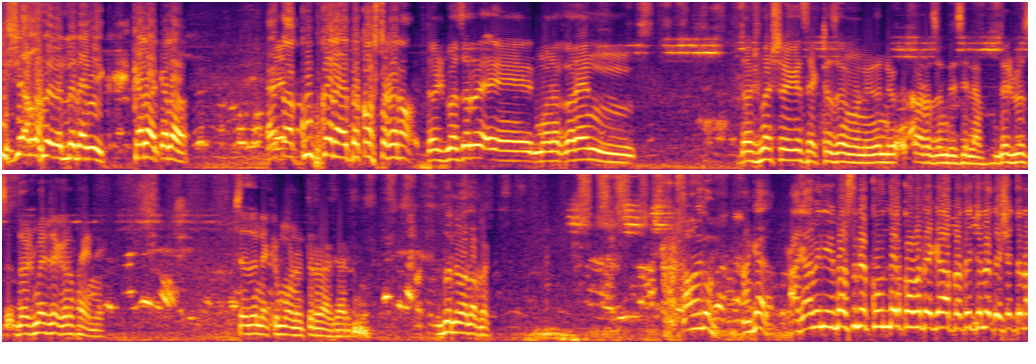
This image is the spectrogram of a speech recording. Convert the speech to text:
ইনশাআল্লাহ দেবেন না ডাইরেক্ট কেন কেন? এত খুব কেন এত কষ্ট কেন? দশ বছর মনে করেন দশ মাস হয়ে গেছে একটা জন্ম জন্য দিয়েছিলাম দশ বছর দশ মাস এখনও পাইনি। সেজন্য একটু মনে রাখ আর কি। ধন্যবাদ আপনাকে। আঙ্কেল আগামী নির্বাচনে কোন দল ক্ষমতায় গেলে আপনাদের জন্য দেশের জন্য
